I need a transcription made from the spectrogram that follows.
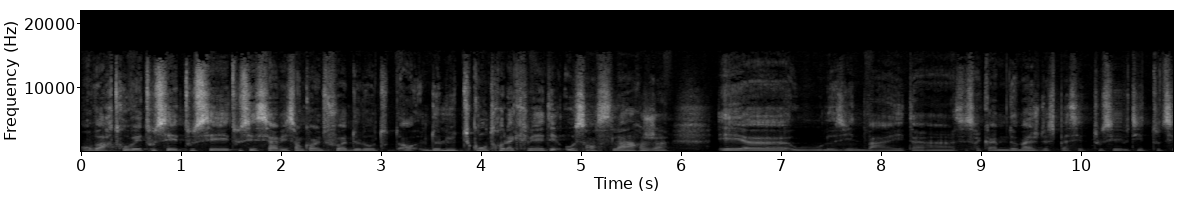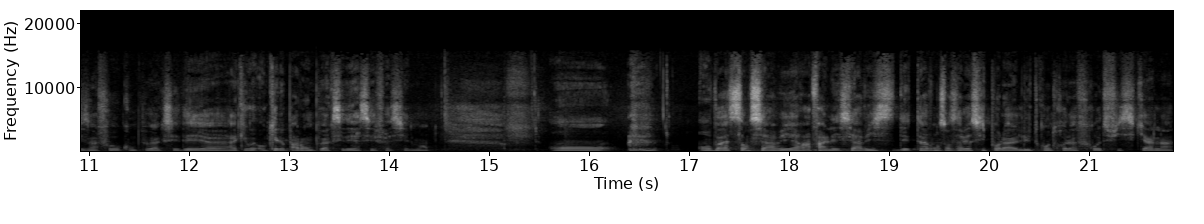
on va retrouver tous ces, tous ces, tous ces services, encore une fois, de, de lutte contre la criminalité au sens large, et euh, où l'osine, est un, ce serait quand même dommage de se passer de tous ces outils, de toutes ces infos qu'on peut accéder, euh, auxquelles pardon, on peut accéder assez facilement. On, va s'en servir, enfin les services d'État vont s'en servir aussi pour la lutte contre la fraude fiscale.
